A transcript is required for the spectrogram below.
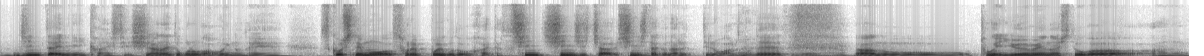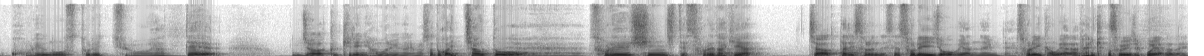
人体に関して知らないところが多いので少しでもそれっぽいことが書いてあると信じちゃう信じたくなるっていうのがあるので、あの特に有名な人が、あのこれのストレッチをやって邪悪きれいにはまるようになりましたとか言っちゃうと、それ信じてそれだけやって。ちゃったりするんですね。それ以上やらないみたいな。それ以下もやらないけどそれ以上もやらない。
